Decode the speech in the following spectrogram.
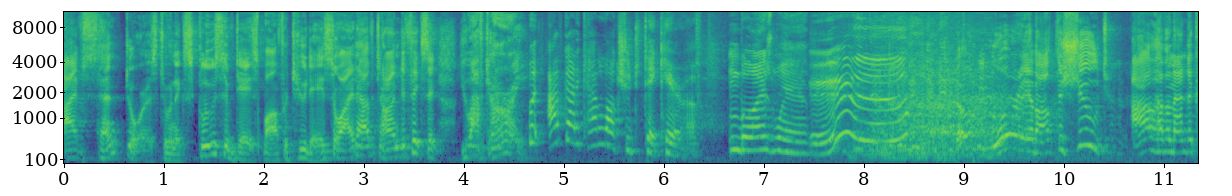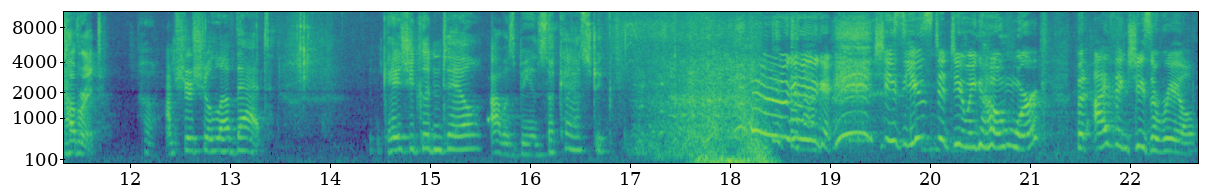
I've sent Doris to an exclusive day spa for two days, so I'd have time to fix it. You have to hurry. But I've got a catalog shoot to take care of. Boys win. Ooh. Don't worry about the shoot. I'll have Amanda cover it. Huh, I'm sure she'll love that. In case you couldn't tell, I was being sarcastic. okay, okay. She's used to doing homework, but I think she's a real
